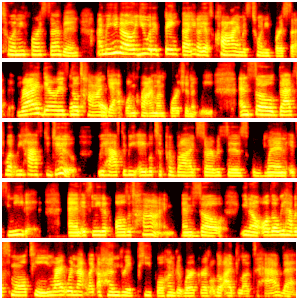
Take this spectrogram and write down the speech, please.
24 7. I mean, you know, you would think that, you know, yes, crime is 24 7, right? There is no time gap on crime, unfortunately. And so that's what we have to do. We have to be able to provide services when it's needed and it's needed all the time. And so you know although we have a small team right we're not like 100 people 100 workers although i'd love to have that.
